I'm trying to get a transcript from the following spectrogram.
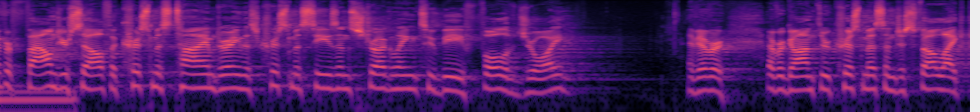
ever found yourself at Christmas time during this Christmas season struggling to be full of joy? Have you ever, ever gone through Christmas and just felt like,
